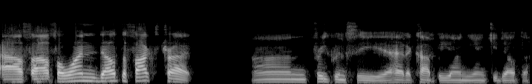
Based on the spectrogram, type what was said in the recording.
Alpha Alpha 1 Delta Foxtrot on frequency. I had a copy on Yankee Delta.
